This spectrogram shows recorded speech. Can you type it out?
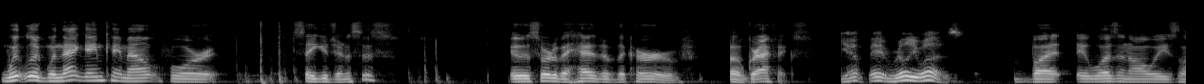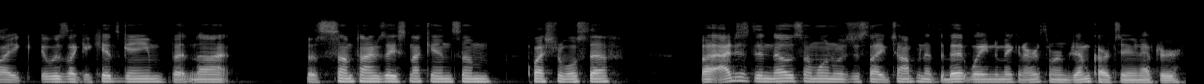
look when that game came out for Sega Genesis, it was sort of ahead of the curve of graphics, Yep, it really was. but it wasn't always like it was like a kids game, but not. But sometimes they snuck in some questionable stuff. But I just didn't know someone was just like chomping at the bit, waiting to make an Earthworm Jim cartoon after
